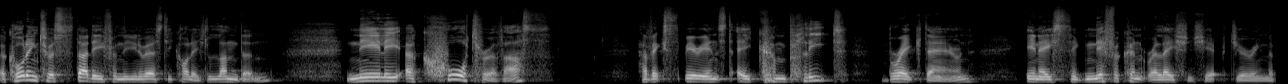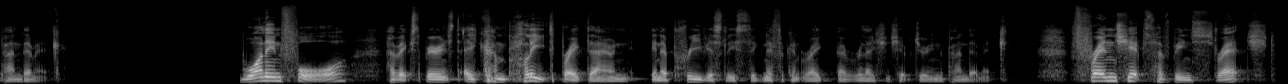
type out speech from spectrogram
According to a study from the University College London, nearly a quarter of us have experienced a complete breakdown in a significant relationship during the pandemic. One in four have experienced a complete breakdown in a previously significant uh, relationship during the pandemic. Friendships have been stretched,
